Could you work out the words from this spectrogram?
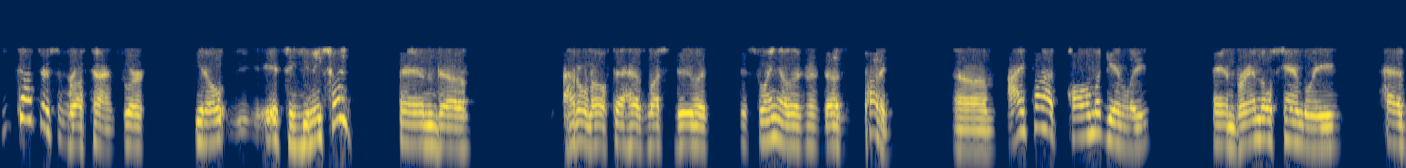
he's gone through some rough times where you know it's a unique swing, and uh, I don't know if that has much to do with his swing other than it does his putting. Um, I thought Paul McGinley and Brandel Chamblee had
